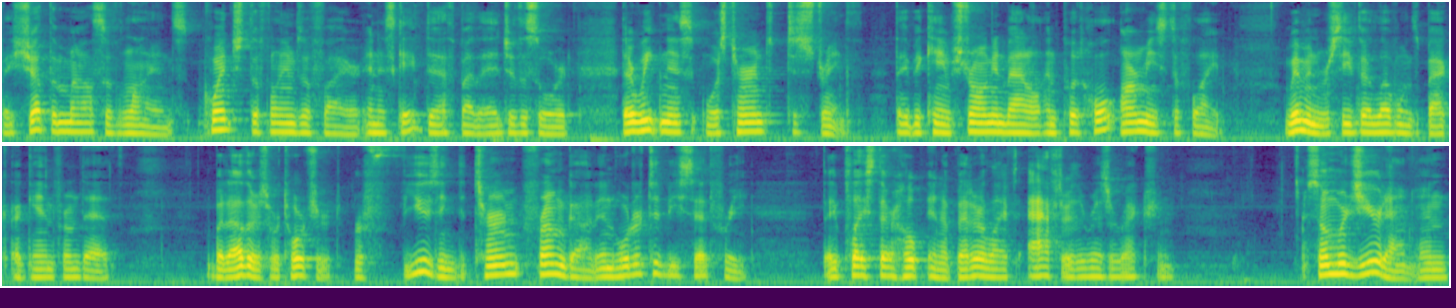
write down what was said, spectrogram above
They shut the mouths of lions, quenched the flames of fire, and escaped death by the edge of the sword. Their weakness was turned to strength. They became strong in battle and put whole armies to flight. Women received their loved ones back again from death. But others were tortured, refusing to turn from God in order to be set free. They placed their hope in a better life after the resurrection. Some were jeered at, and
